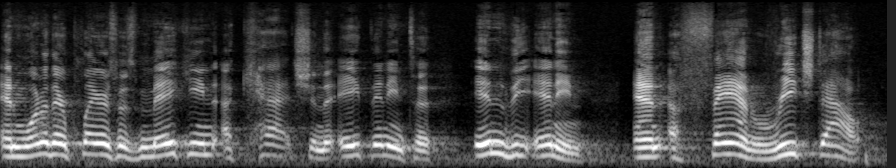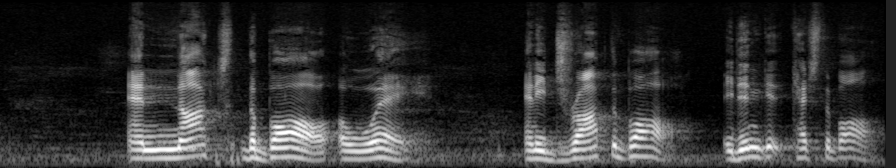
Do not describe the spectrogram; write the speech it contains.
And one of their players was making a catch in the eighth inning to end the inning, and a fan reached out and knocked the ball away. And he dropped the ball. He didn't get, catch the ball.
